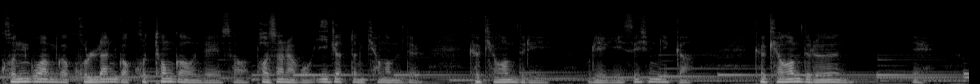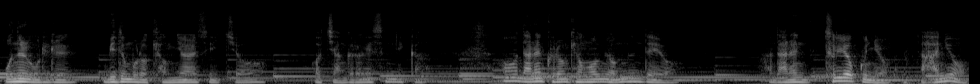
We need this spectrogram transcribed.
권고함과 곤란과 고통 가운데에서 벗어나고 이겼던 경험들, 그 경험들이 우리에게 있으십니까? 그 경험들은 네, 오늘 우리를 믿음으로 격려할 수 있죠. 어찌 안 그러겠습니까? 어, 나는 그런 경험이 없는데요. 아, 나는 틀렸군요. 아니요.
